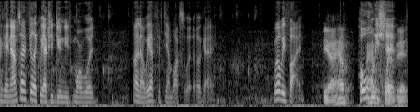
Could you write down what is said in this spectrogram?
okay, now I'm starting to feel like we actually do need more wood. Oh no, we have 15 blocks of wood. Okay. We'll be fine. Yeah, I have. I Holy have shit. Quite a bit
